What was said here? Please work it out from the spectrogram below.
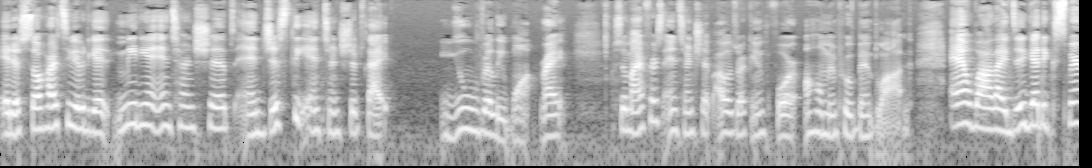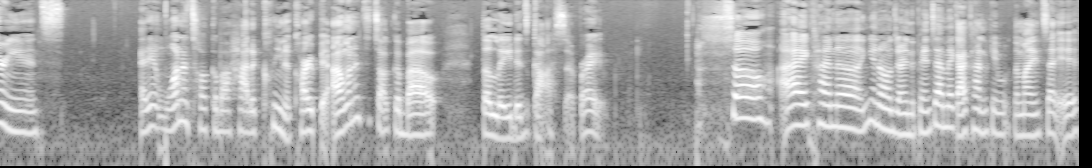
It is so hard to be able to get media internships and just the internships that you really want, right? So my first internship, I was working for a home improvement blog. And while I did get experience I didn't want to talk about how to clean a carpet. I wanted to talk about the latest gossip, right? So I kind of, you know, during the pandemic, I kind of came up with the mindset if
